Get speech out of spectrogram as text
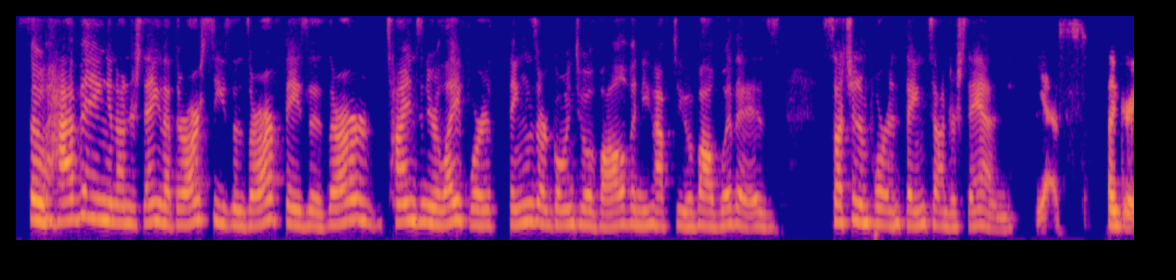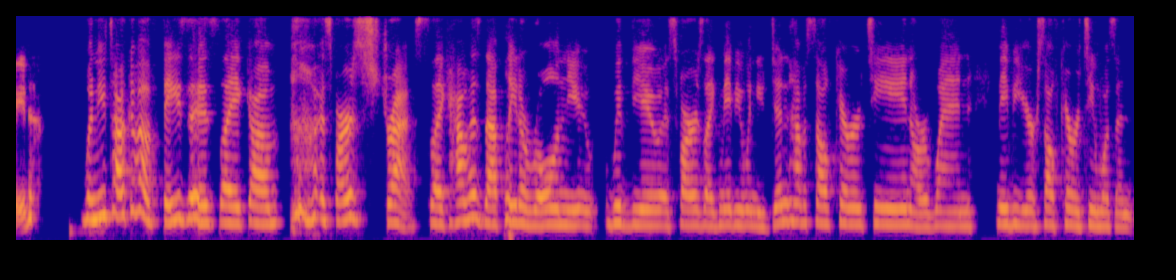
so having an understanding that there are seasons, there are phases, there are times in your life where things are going to evolve and you have to evolve with it is such an important thing to understand. Yes, agreed when you talk about phases like um as far as stress like how has that played a role in you with you as far as like maybe when you didn't have a self-care routine or when maybe your self-care routine wasn't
